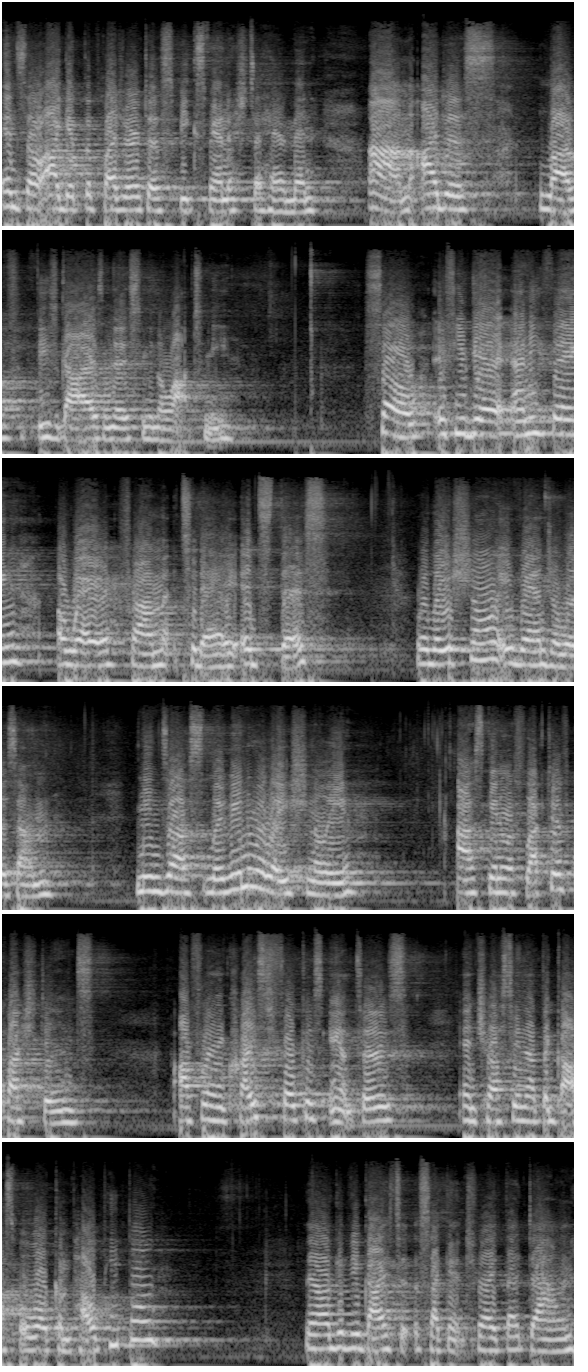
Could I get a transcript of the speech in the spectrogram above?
and so I get the pleasure to speak Spanish to him, and um, I just love these guys, and they just mean a lot to me. So if you get anything away from today, it's this. Relational evangelism means us living relationally, asking reflective questions, offering Christ-focused answers, and trusting that the gospel will compel people then I'll give you guys a second to write that down.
